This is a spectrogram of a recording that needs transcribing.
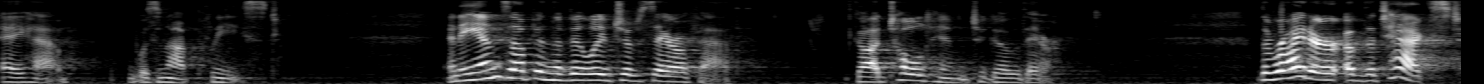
Ahab was not pleased. And he ends up in the village of Zarephath. God told him to go there. The writer of the text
